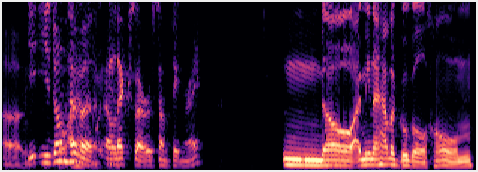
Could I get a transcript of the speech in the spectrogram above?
Uh, you, you don't so have, have, a no alexa or something right? No i mean i have a google home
